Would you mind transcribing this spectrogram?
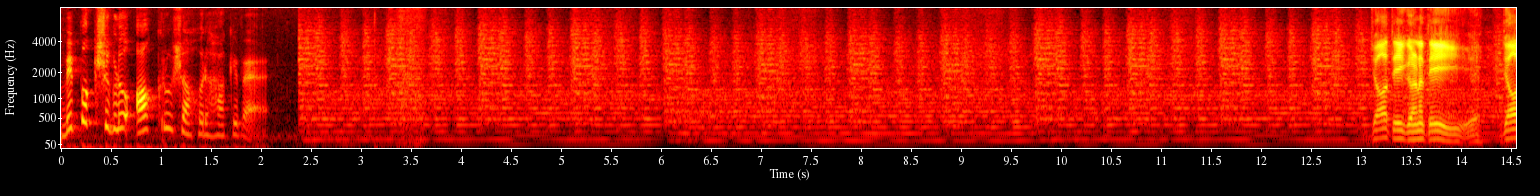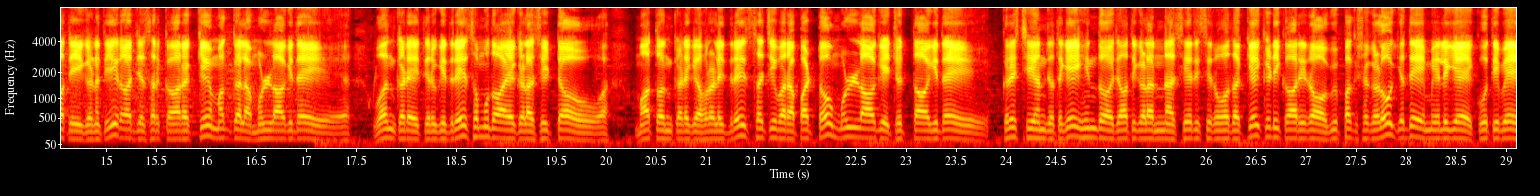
ವಿಪಕ್ಷಗಳು ಆಕ್ರೋಶ ಹೊರಹಾಕಿವೆ. ಜಾತಿ ಗಣತಿ ಜಾತಿ ಗಣತಿ ರಾಜ್ಯ ಸರ್ಕಾರಕ್ಕೆ ಮಗ್ಗಲ ಮುಳ್ಳಾಗಿದೆ. ಒಂದ್ ಕಡೆ ತಿರುಗಿದ್ರೆ ಸಮುದಾಯಗಳ ಸಿಟ್ಟು, ಮತ್ತೊಂದ್ ಕಡೆಗೆ ಹೊರಳಿದ್ರೆ ಸಚಿವರ ಪಟ್ಟು ಮುಳ್ಳಾಗಿ ಚುತ್ತಾಗಿದೆ. ಕ್ರಿಶ್ಚಿಯನ್ ಜೊತೆಗೆ ಹಿಂದೂ ಜಾತಿಗಳನ್ನ ಸೇರಿಸಿರುವುದಕ್ಕೆ ಕಿಡಿಕಾರಿರೋ ವಿಪಕ್ಷಗಳು ಎದೆ ಮೇಲೆಗೆ ಕೂತಿವೆ.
